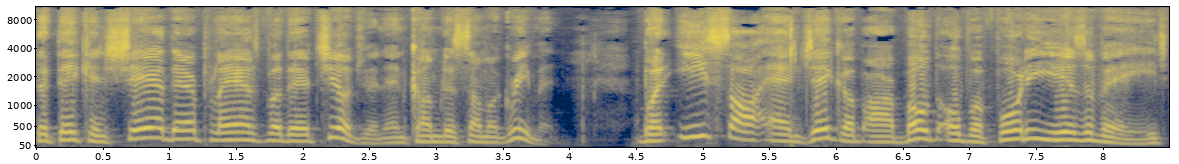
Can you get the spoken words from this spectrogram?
that they can share their plans for their children and come to some agreement. But Esau and Jacob are both over 40 years of age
